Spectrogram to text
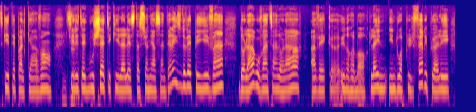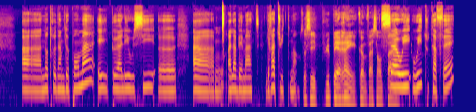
ce qui n'était pas le cas avant. S'il était de Bouchette et qu'il allait stationner à Sainte-Thérèse, il devait payer 20 dollars ou 25 dollars avec euh, une remorque. Là, il, il ne doit plus le faire. Il peut aller à Notre-Dame-de-Pontmain et il peut aller aussi euh, à, à la Bémat gratuitement. Ça, c'est plus périn comme façon de Ça, faire. oui, oui, tout à fait.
